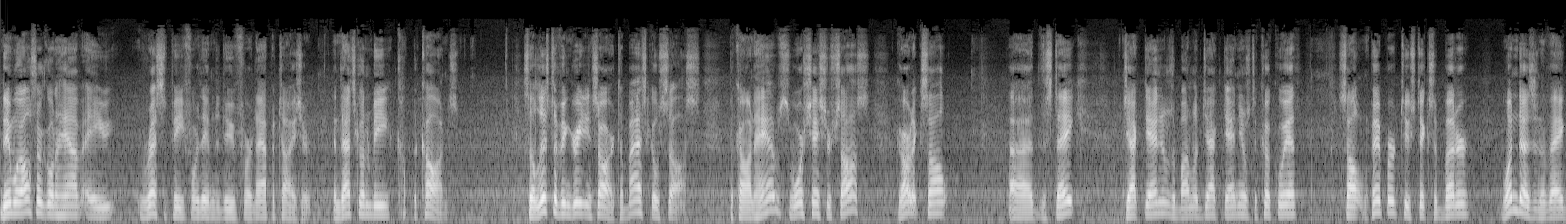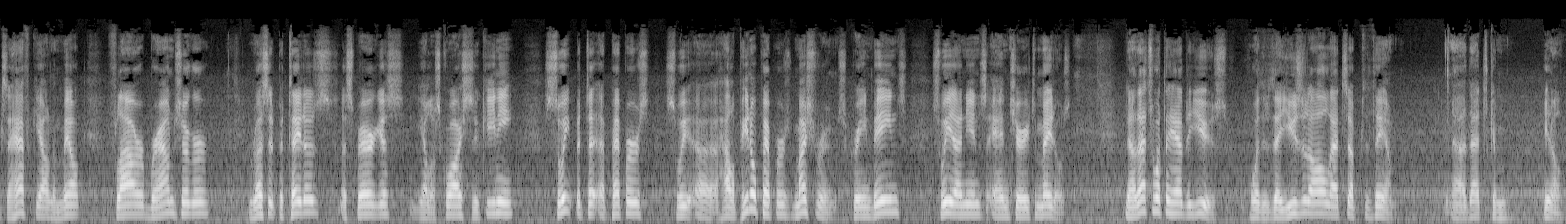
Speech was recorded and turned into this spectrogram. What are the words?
Then we're also going to have a recipe for them to do for an appetizer, and that's going to be pecans. So, list of ingredients are Tabasco sauce, pecan halves, Worcestershire sauce, garlic salt, uh, the steak, Jack Daniels, a bottle of Jack Daniels to cook with, salt and pepper, two sticks of butter, one dozen of eggs, a half gallon of milk, flour, brown sugar, russet potatoes, asparagus, yellow squash, zucchini, sweet pota- uh, peppers, sweet uh, jalapeno peppers, mushrooms, green beans, sweet onions, and cherry tomatoes. Now that's what they have to use. Whether they use it all, that's up to them. Uh, that's com- you know,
